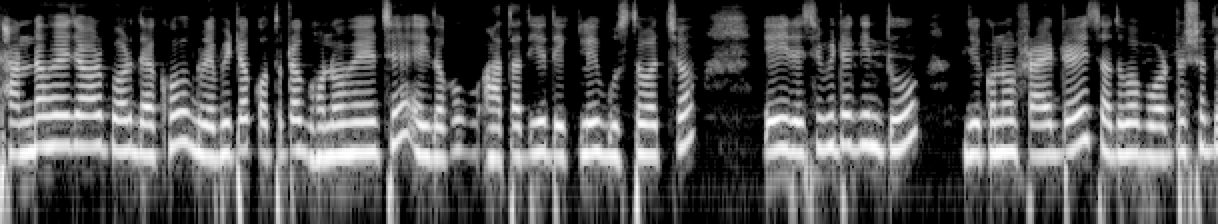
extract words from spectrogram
ঠান্ডা হয়ে যাওয়ার পর দেখো গ্রেভিটা কতটা ঘন হয়েছে। এই দেখো হাতা দিয়ে দেখলেই বুঝতে পারছ। এই রেসিপিটা কিন্তু যে কোনো ফ্রায়েড রাইস অথবা পরোটার সাথে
